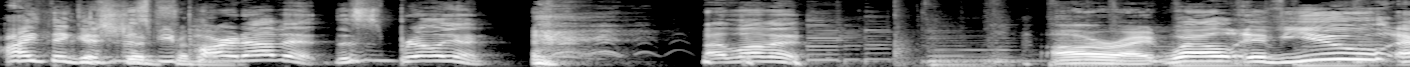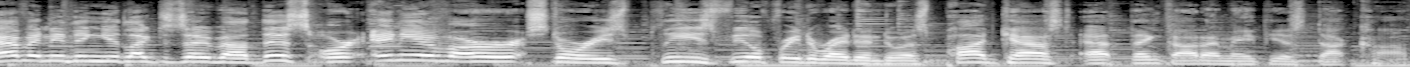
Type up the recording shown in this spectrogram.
i think it it's should just be part them. of it. This is brilliant. I love it. all right well if you have anything you'd like to say about this or any of our stories please feel free to write into us podcast at thankgodimatheist.com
